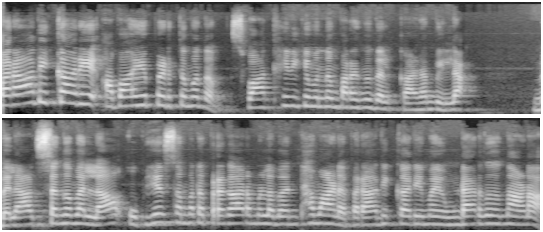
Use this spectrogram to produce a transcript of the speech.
പരാതിക്കാരെ അപായപ്പെടുത്തുമെന്നും സ്വാധീനിക്കുമെന്നും പറയുന്നതിൽ കഴമ്പില്ല. ബലാത്സംഗമല്ല ഉഭയസമ്മത പ്രകാരമുള്ള ബന്ധമാണ് പരാതിക്കാരിയുമായി ഉണ്ടായിരുന്നതെന്നാണ്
